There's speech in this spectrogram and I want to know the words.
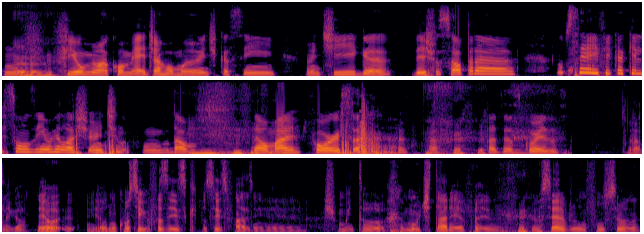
Um uhum. filme, uma comédia romântica, assim, antiga. Deixo só pra. Não sei, fica aquele sonzinho relaxante no fundo, dá, um, dá uma força pra fazer as coisas. Ah, legal. Eu, eu não consigo fazer isso que vocês fazem. É, acho muito multitarefa. Né? Meu cérebro não funciona.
